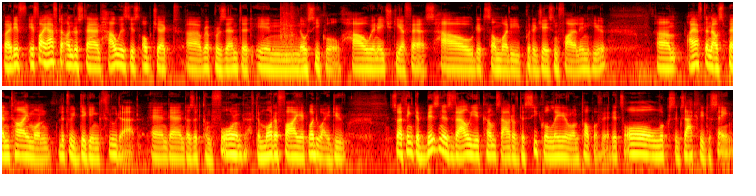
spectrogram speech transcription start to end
Right, if, if I have to understand how is this object uh, represented in NoSQL, how in HDFS, how did somebody put a JSON file in here, um, I have to now spend time on literally digging through that. And then does it conform? Do I have to modify it? What do I do? So I think the business value comes out of the SQL layer on top of it. It all looks exactly the same.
